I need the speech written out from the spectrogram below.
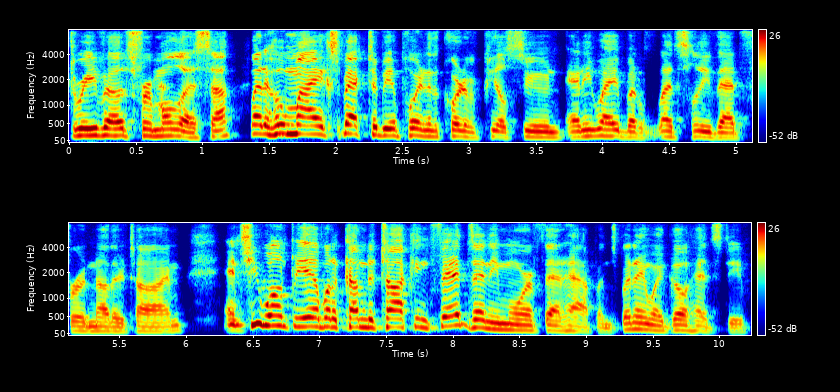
Three votes for Melissa, but whom I expect to be appointed to the Court of Appeal soon anyway, but let's leave that for another time. And she won't be able to come to Talking Feds anymore if that happens. But anyway, go ahead, Steve.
